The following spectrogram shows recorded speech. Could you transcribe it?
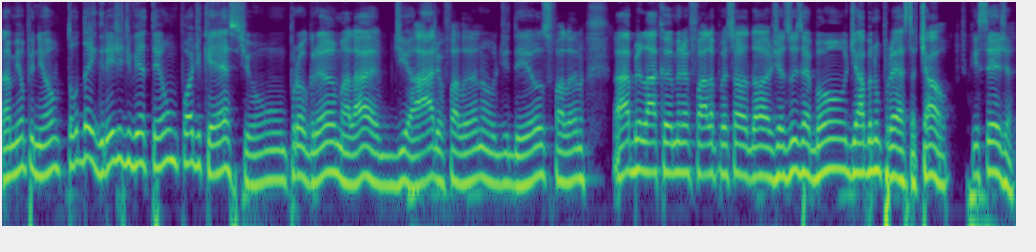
na minha opinião, toda igreja devia ter um podcast, um programa lá diário falando de Deus, falando, abre lá a câmera, fala pro pessoal, ó, Jesus é bom, o diabo não presta. Tchau. Que seja.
